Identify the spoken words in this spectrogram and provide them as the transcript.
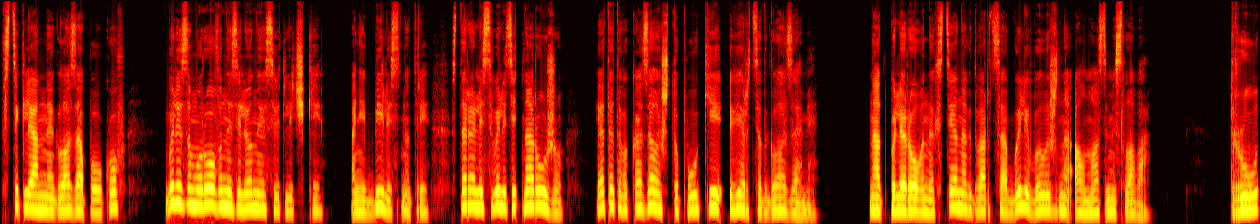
В стеклянные глаза пауков были замурованы зеленые светлячки. Они бились внутри, старались вылететь наружу, и от этого казалось, что пауки вертят глазами. На отполированных стенах дворца были выложены алмазами слова. «Труд,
